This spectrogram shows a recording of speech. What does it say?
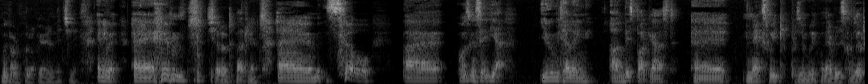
we'll probably put up here eventually. Anyway um, shout out to Patreon. Um, so uh, I was going to say? Yeah you're going to be telling on this podcast uh, next week presumably whenever this comes out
